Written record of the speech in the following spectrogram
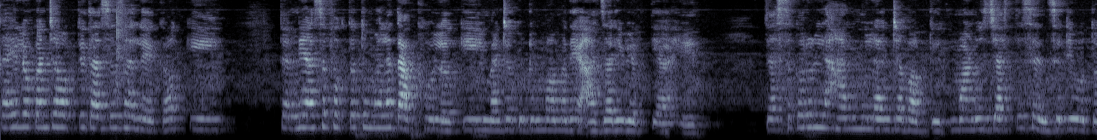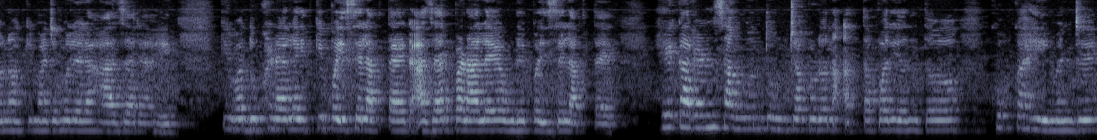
काही लोकांच्या बाबतीत असं झालं आहे का की त्यांनी असं फक्त तुम्हाला दाखवलं की माझ्या कुटुंबामध्ये आजारी व्यक्ती आहेत. जास्त करून लहान मुलांच्या बाबतीत माणूस जास्त सेन्सिटिव्ह होतो ना की माझ्या मुलाला हा आजार आहेत किंवा दुखण्याला इतके पैसे लागत आहेत आजारपणाला एवढे पैसे लागत आहेत हे कारण सांगून तुमच्याकडून आत्तापर्यंत खूप काही म्हणजे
